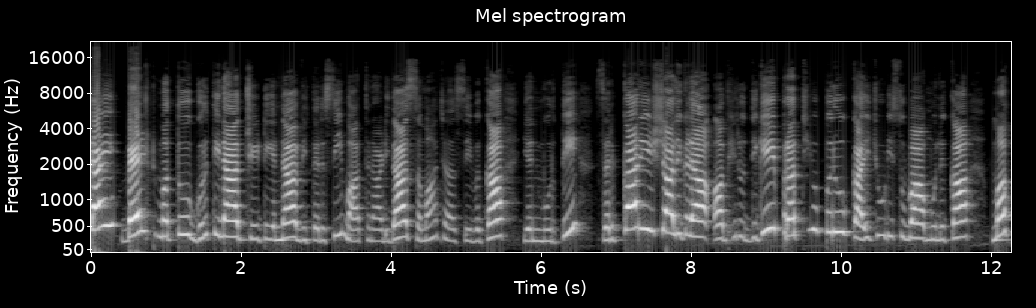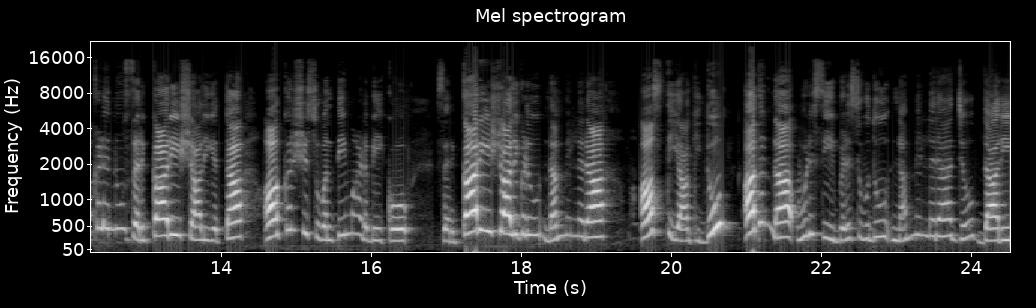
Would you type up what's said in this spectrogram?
ಟೈ, ಬೆಲ್ಟ್ ಮತ್ತು ಗುರುತಿನ ಚೀಟಿಯನ್ನ ವಿತರಿಸಿ ಮಾತನಾಡಿದ ಸಮಾಜ ಸೇವಕ ಎನ್ ಮೂರ್ತಿ ಸರ್ಕಾರಿ ಶಾಲೆಗಳ ಅಭಿವೃದ್ಧಿಗೆ ಪ್ರತಿಯೊಬ್ಬರೂ ಕೈಜೋಡಿಸುವ ಮೂಲಕ ಮಕ್ಕಳನ್ನು ಸರ್ಕಾರಿ ಶಾಲೆಯತ್ತ ಆಕರ್ಷಿಸುವಂತೆ ಮಾಡಬೇಕು. ಸರ್ಕಾರಿ ಶಾಲೆಗಳು ನಮ್ಮೆಲ್ಲರ ಆಸ್ತಿಯಾಗಿದ್ದು, ಅದನ್ನ ಉಳಿಸಿ ಬೆಳೆಸುವುದು ನಮ್ಮೆಲ್ಲರ ಜವಾಬ್ದಾರಿ.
